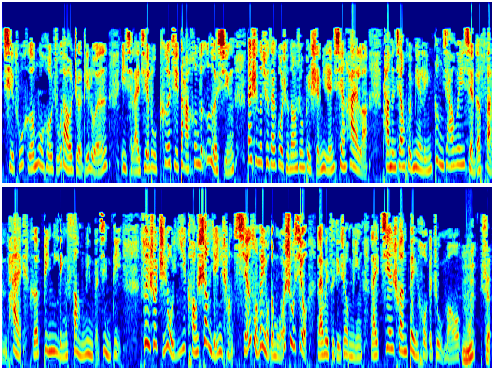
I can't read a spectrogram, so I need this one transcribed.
企图和幕后主导者迪伦一起来揭露科技大亨的恶行，但是呢，却在过程当中被神秘人陷害了。他们将会面临更加危险的反派和濒临丧命的境地。所以说，只有依靠上演一场前所未有的魔术秀来为自己证明，来揭穿背后的主谋。嗯，是。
